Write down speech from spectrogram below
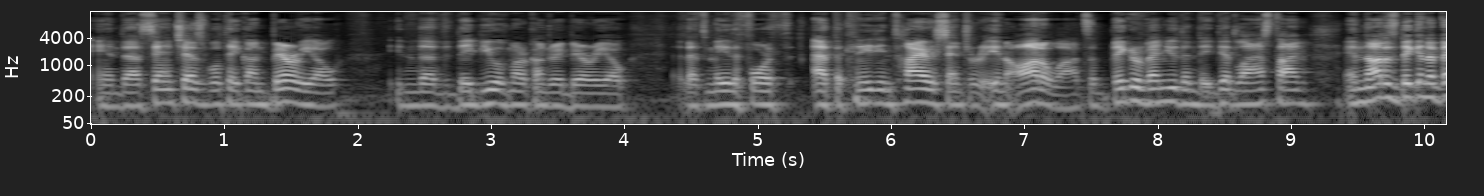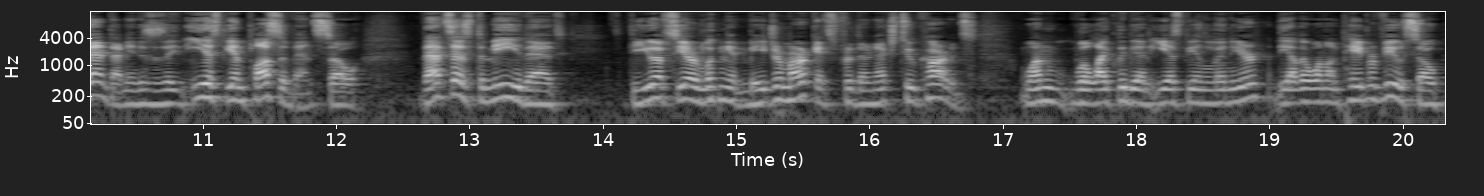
And Sanchez will take on in the, the debut of Marc Andre Barriault. Uh, that's May the 4th at the Canadian Tire Center in Ottawa. It's a bigger venue than they did last time and not as big an event. I mean, this is an ESPN Plus event. So that says to me that the UFC are looking at major markets for their next two cards. One will likely be on ESPN Linear, the other one on pay per view. So,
